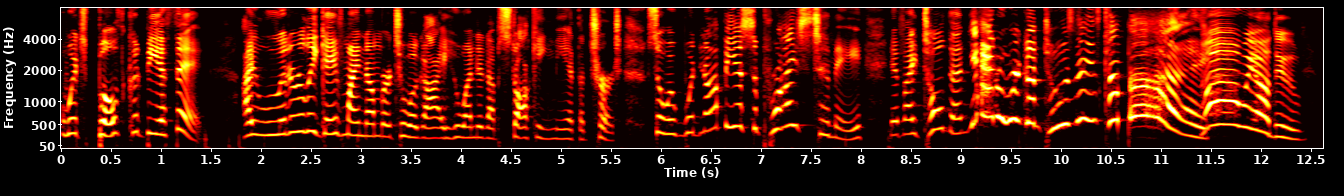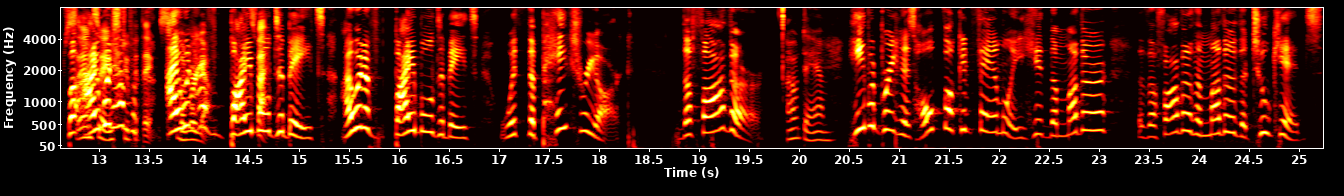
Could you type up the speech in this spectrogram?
which both could be a thing. I literally gave my number to a guy who ended up stalking me at the church. So it would not be a surprise to me if I told them, "Yeah, I don't work on Tuesdays. Come by." Oh, we all do But I would stupid have things. I would have young. Bible debates. I would have Bible debates with the patriarch, the father. Oh damn. He would bring his whole fucking family, he, the mother, the father, the mother, the two kids.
